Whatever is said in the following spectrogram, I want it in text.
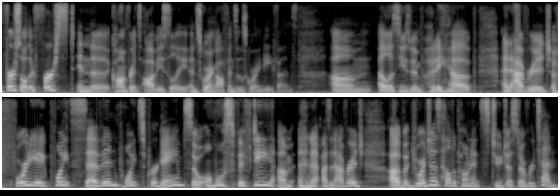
first of all, they're first in the conference, obviously, in scoring offense and scoring defense. Um, LSU's been putting up an average of 48.7 points per game, so almost 50 um, as an average. Uh, but Georgia has held opponents to just over 10.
